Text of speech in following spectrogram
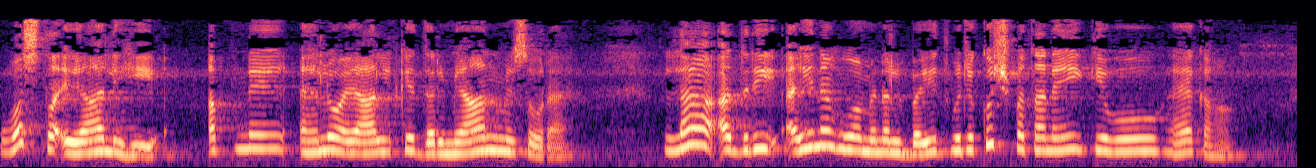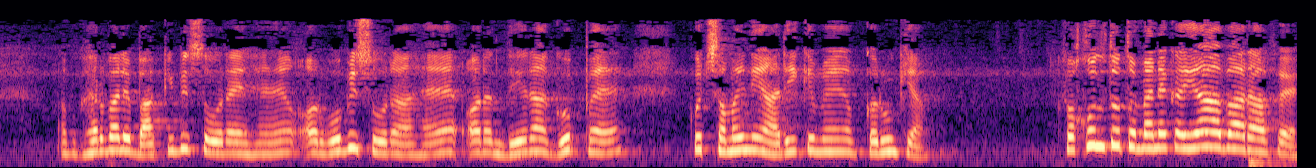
وسط ایال ہی اپنے اہل و عیال کے درمیان میں سو رہا ہے۔ لا ادری این ہوا من البیت، مجھے کچھ پتا نہیں کہ وہ ہے کہاں۔ اب گھر والے باقی بھی سو رہے ہیں اور وہ بھی سو رہا ہے اور اندھیرا گپ ہے کچھ سمجھ نہیں آ رہی کہ میں اب کروں کیا۔ فقول تو, تو میں نے کہا یا ابا راف ہے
